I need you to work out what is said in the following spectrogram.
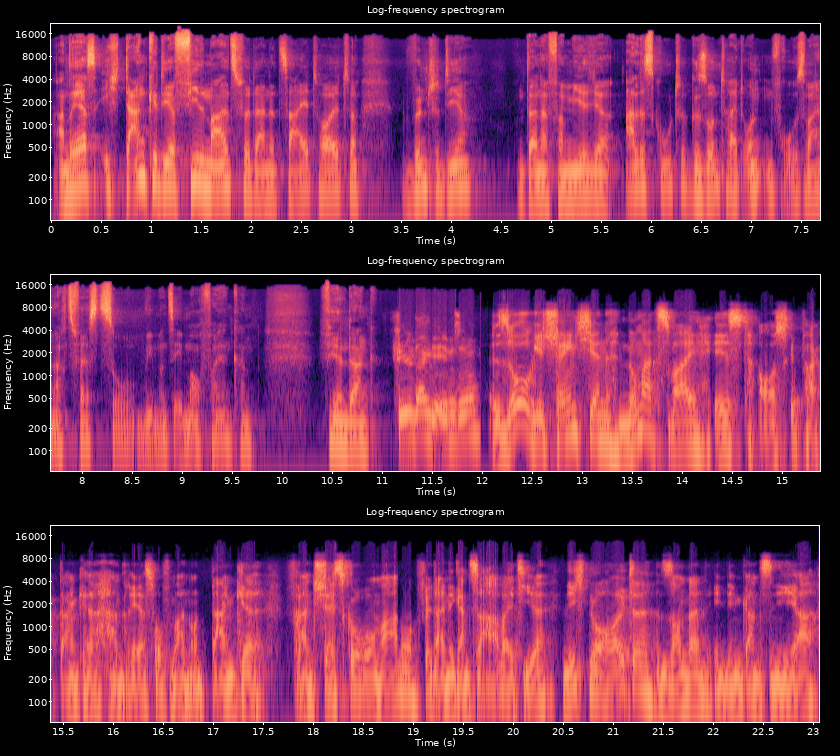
Andreas, ich danke dir vielmals für deine Zeit heute. Wünsche dir und deiner Familie alles Gute, Gesundheit und ein frohes Weihnachtsfest, so wie man es eben auch feiern kann. Vielen Dank. Vielen Dank ebenso. So, Geschenkchen Nummer zwei ist ausgepackt. Danke, Andreas Hofmann und danke, Francesco Romano, für deine ganze Arbeit hier. Nicht nur heute, sondern in dem ganzen Jahr.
